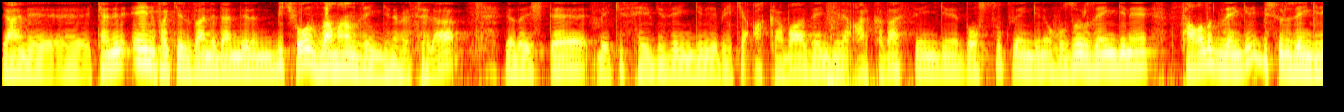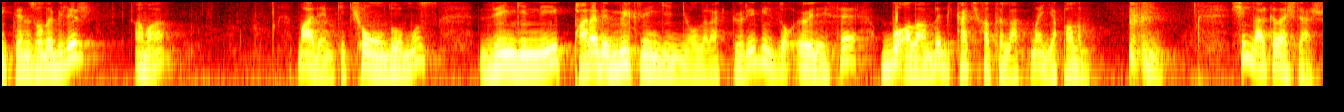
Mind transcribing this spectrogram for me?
Yani e, kendini en fakir zannedenlerin birçoğu zaman zengini mesela. Ya da işte belki sevgi zengini, belki akraba zengini, arkadaş zengini, dostluk zengini, huzur zengini, sağlık zengini bir sürü zenginlikleriniz olabilir. Ama madem ki çoğunluğumuz zenginliği para ve mülk zenginliği olarak görüyor. Biz de öyleyse bu alanda birkaç hatırlatma yapalım. Şimdi arkadaşlar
